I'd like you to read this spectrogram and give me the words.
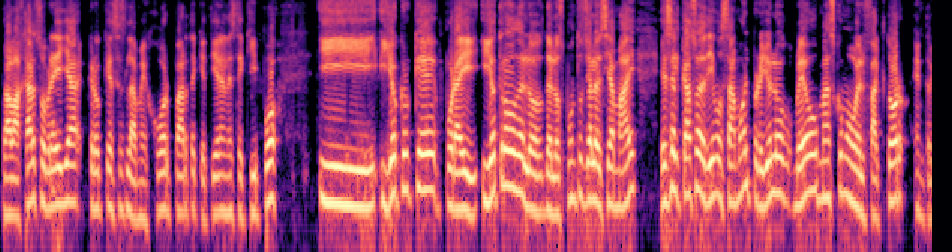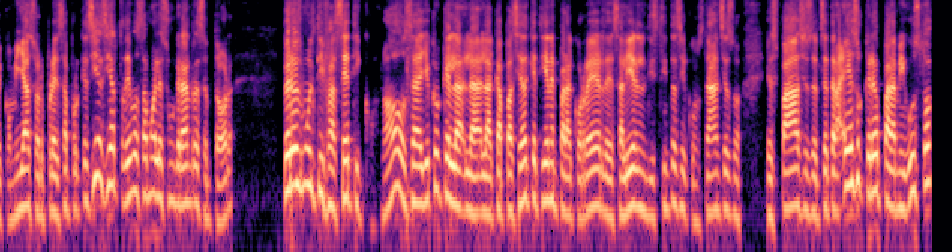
trabajar sobre ella, creo que esa es la mejor parte que tiene este equipo. Y, yo creo que por ahí. Y otro de los, de los puntos, ya lo decía Mai, es el caso de Diego Samuel, pero yo lo veo más como el factor, entre comillas, sorpresa, porque sí es cierto, Diego Samuel es un gran receptor, pero es multifacético, ¿no? O sea, yo creo que la, la, la capacidad que tiene para correr, de salir en distintas circunstancias o espacios, etcétera, eso creo para mi gusto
